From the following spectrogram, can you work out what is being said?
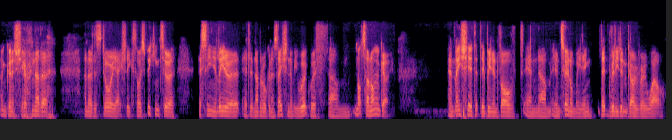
I'm going to share another another story actually because I was speaking to a, a senior leader at, at, another organization that we work with um, not so long ago, and they shared that they'd been involved in um, an internal meeting that really didn't go very well.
